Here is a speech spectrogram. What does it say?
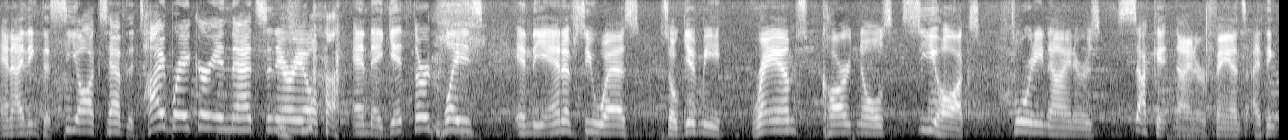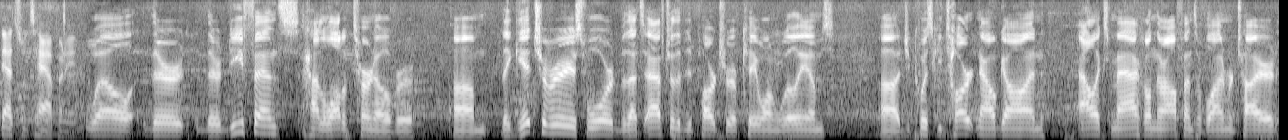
And I think the Seahawks have the tiebreaker in that scenario, and they get third place in the NFC West. So give me Rams, Cardinals, Seahawks 49ers, suck it, Niner fans. I think that's what's happening. Well, their their defense had a lot of turnover. Um, they get Charvarius Ward, but that's after the departure of K'Waun Williams. Uh, Jaquiski Tartt now gone. Alex Mack on their offensive line retired.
